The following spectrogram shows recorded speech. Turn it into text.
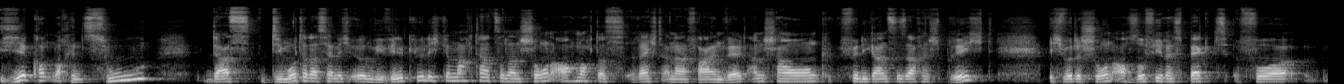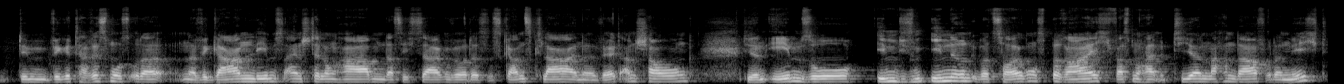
Hier kommt noch hinzu, dass die Mutter das ja nicht irgendwie willkürlich gemacht hat, sondern schon auch noch das Recht einer freien Weltanschauung für die ganze Sache spricht. Ich würde schon auch so viel Respekt vor dem Vegetarismus oder einer veganen Lebenseinstellung haben, dass ich sagen würde, es ist ganz klar eine Weltanschauung, die dann ebenso in diesem inneren Überzeugungsbereich, was man halt mit Tieren machen darf oder nicht,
